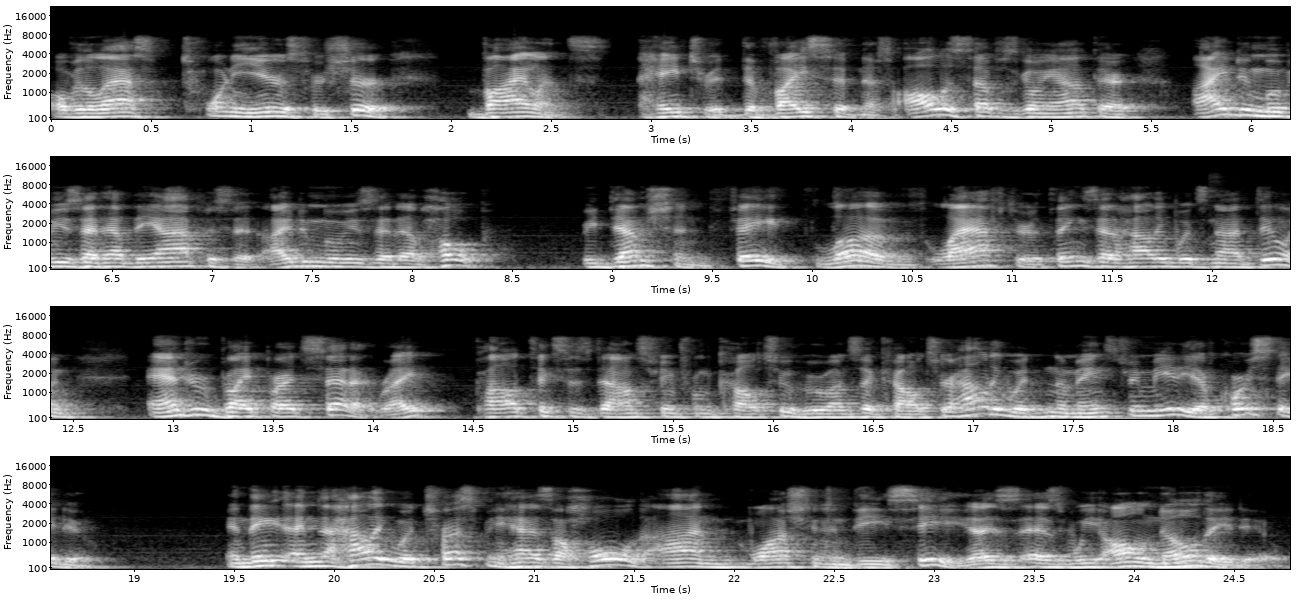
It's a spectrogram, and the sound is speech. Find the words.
over the last 20 years for sure. violence, hatred, divisiveness, all this stuff is going out there. I do movies that have the opposite. I do movies that have hope, redemption, faith, love, laughter, things that Hollywood's not doing. Andrew Breitbart said it, right? Politics is downstream from culture. Who runs the culture? Hollywood and the mainstream media. Of course they do. And they and Hollywood, trust me, has a hold on Washington D.C. as as we all know they do.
